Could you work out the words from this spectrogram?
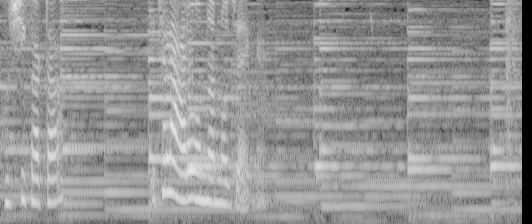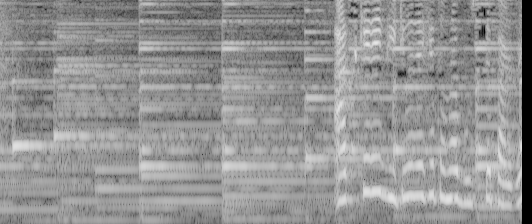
খুশিকাটা এছাড়া আরও অন্যান্য জায়গায়। আজকের এই ভিডিও দেখে তোমরা বুঝতে পারবে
